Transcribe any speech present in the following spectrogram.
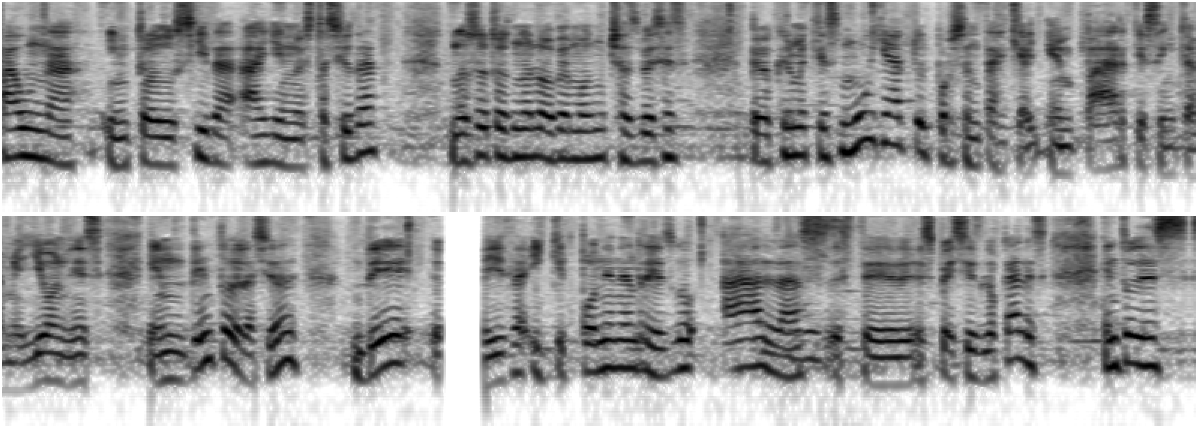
fauna introducida hay en nuestra ciudad. Nosotros no lo vemos muchas veces, pero créeme que es muy alto el porcentaje que hay en parques, en camellones, en dentro de la ciudad de isla y que ponen en riesgo a las este, especies locales. Entonces,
